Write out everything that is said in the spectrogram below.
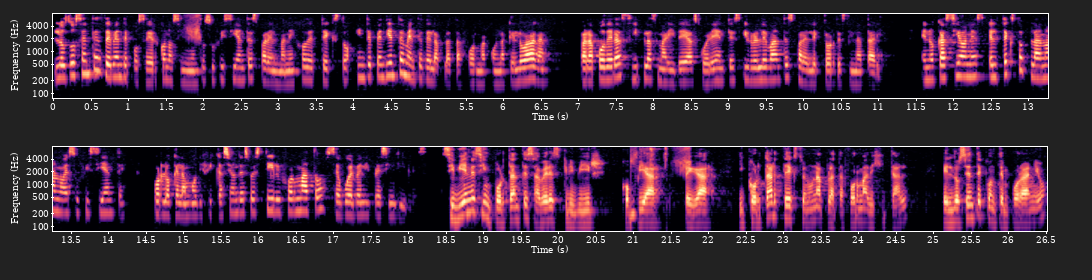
los docentes deben de poseer conocimientos suficientes para el manejo de texto independientemente de la plataforma con la que lo hagan, para poder así plasmar ideas coherentes y relevantes para el lector destinatario. En ocasiones, el texto plano no es suficiente, por lo que la modificación de su estilo y formato se vuelven imprescindibles. Si bien es importante saber escribir, copiar, pegar y cortar texto en una plataforma digital, el docente contemporáneo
